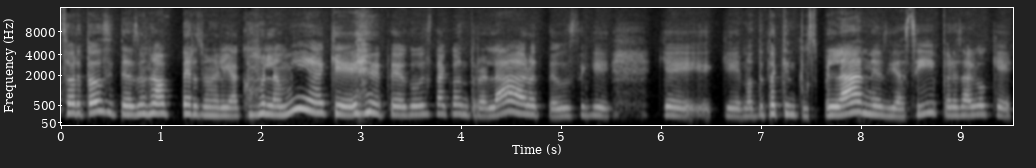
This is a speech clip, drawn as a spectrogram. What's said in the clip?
sobre todo si tienes una personalidad como la mía, que te gusta controlar o te gusta que, que, que no te toquen tus planes y así, pero es algo que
